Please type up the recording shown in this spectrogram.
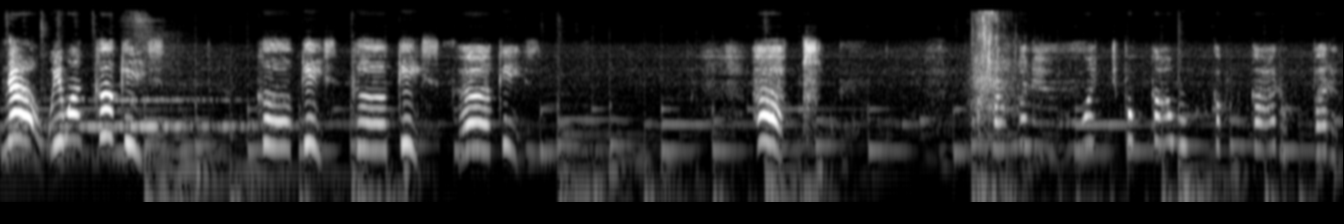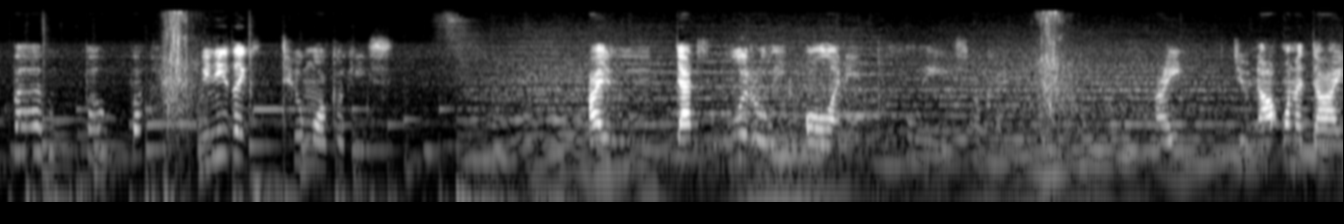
No, we want cookies. Cookies, cookies, cookies. more cookies. I that's literally all I need. Please, okay. I do not want to die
